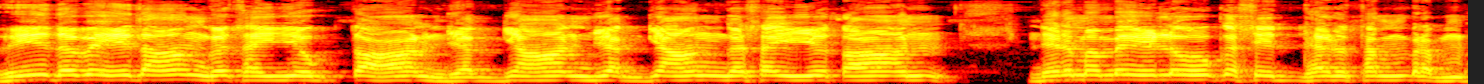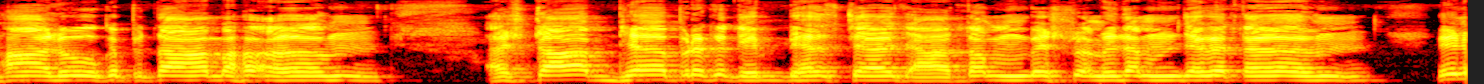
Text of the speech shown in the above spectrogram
वेद वेदांग संयुक्तान, यज्ञान यज्ञांग संयुतान निर्ममे लोक सिद्ध्यर्थम ब्रह्मालोक पितामह। अष्टाभ्य प्रकृतिभ्य जातम विश्वमिदम जगत। इन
